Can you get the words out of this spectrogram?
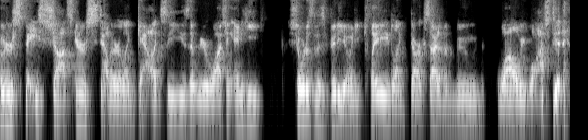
outer space shots, interstellar like galaxies that we were watching, and he showed us this video and he played like Dark Side of the Moon while we watched it.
